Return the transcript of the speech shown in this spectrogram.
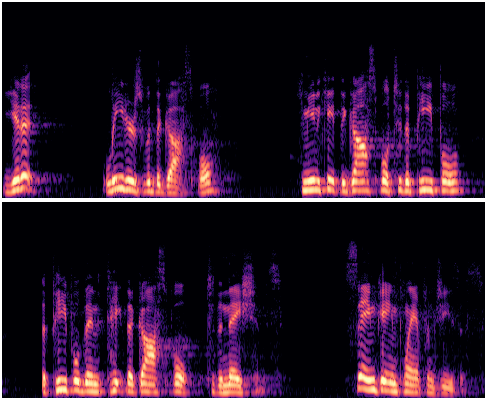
You get it? leaders with the gospel, communicate the gospel to the people. The people then take the gospel to the nations. Same game plan from Jesus.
